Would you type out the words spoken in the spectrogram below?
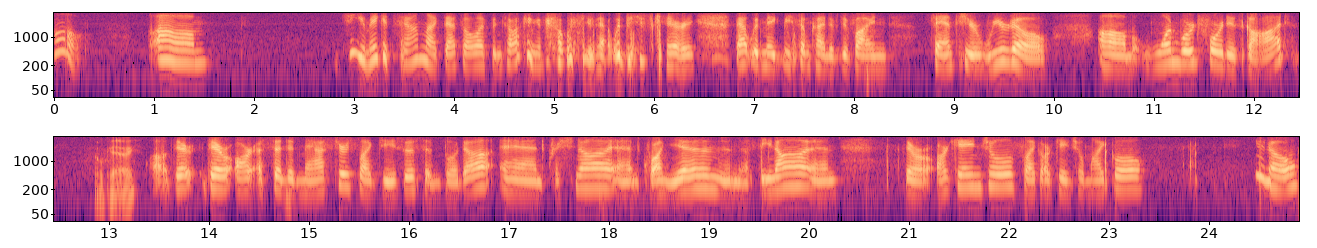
Oh, um, gee, you make it sound like that's all I've been talking about with you. That would be scary. That would make me some kind of divine, fancier weirdo. Um, one word for it is God. Okay. Uh, there, there are ascended masters like Jesus and Buddha and Krishna and Kuan Yin and Athena, and there are archangels like Archangel Michael. You know,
